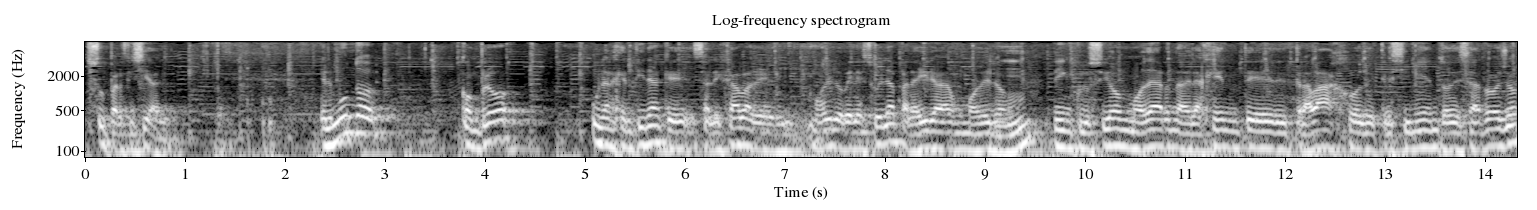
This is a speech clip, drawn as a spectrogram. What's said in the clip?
superficial. El mundo compró una Argentina que se alejaba del modelo Venezuela para ir a un modelo de inclusión moderna de la gente, de trabajo, de crecimiento, de desarrollo,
